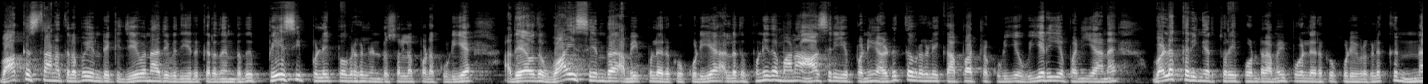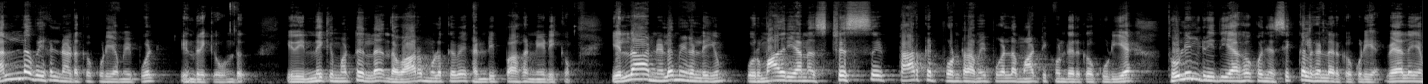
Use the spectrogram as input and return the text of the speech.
வாக்குஸ்தானத்தில் போய் இன்றைக்கு ஜீவனாதிபதி இருக்கிறதுன்றது பேசி பிழைப்பவர்கள் என்று சொல்லப்படக்கூடிய அதாவது வாய்ஸ் என்ற அமைப்பில் இருக்கக்கூடிய அல்லது புனிதமான ஆசிரிய பணி அடுத்தவர்களை காப்பாற்றக்கூடிய உயரிய பணியான வழக்கறிஞர் துறை போன்ற அமைப்புகளில் இருக்கக்கூடியவர்களுக்கு நல்லவைகள் நடக்கக்கூடிய அமைப்புகள் இன்றைக்கு உண்டு. இது இன்றைக்கு மட்டும் இல்லை இந்த வாரம் முழுக்கவே கண்டிப்பாக நீடிக்கும். எல்லா நிலைமைகள்லையும் ஒரு மாதிரியான ஸ்ட்ரெஸ்ஸு டார்கெட் போன்ற அமைப்புகளில் மாட்டிக்கொண்டு இருக்கக்கூடிய தொழில் ரீதியாக கொஞ்சம் சிக்கல்களில் இருக்கக்கூடிய வேலையை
